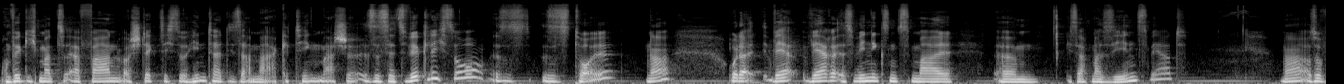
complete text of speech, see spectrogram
um wirklich mal zu erfahren, was steckt sich so hinter dieser Marketingmasche. Ist es jetzt wirklich so? Ist es, ist es toll? Ne? Oder wär, wäre es wenigstens mal, ähm, ich sag mal, sehenswert? Na, also,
